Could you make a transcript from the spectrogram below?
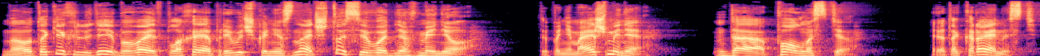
Но у таких людей бывает плохая привычка не знать, что сегодня в меню. Ты понимаешь меня? Да, полностью. Это крайность,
